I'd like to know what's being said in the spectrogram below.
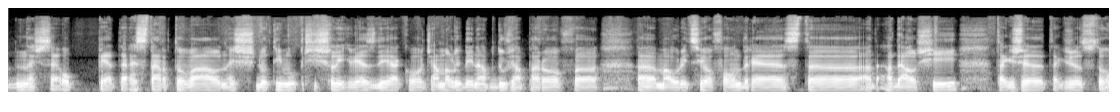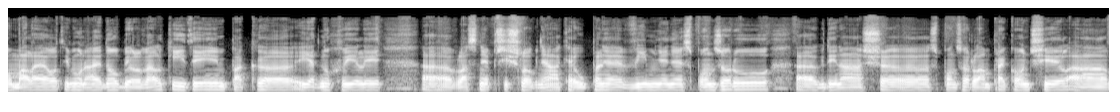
než se op opět restartoval, než do týmu přišly hvězdy jako Jamaludin Abdužaparov, eh, eh, Mauricio Fondrest eh, a, a další. Takže, takže z toho malého týmu najednou byl velký tým, pak jednu chvíli vlastně přišlo k nějaké úplně výměně sponzorů, kdy náš sponzor Lampre končil a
